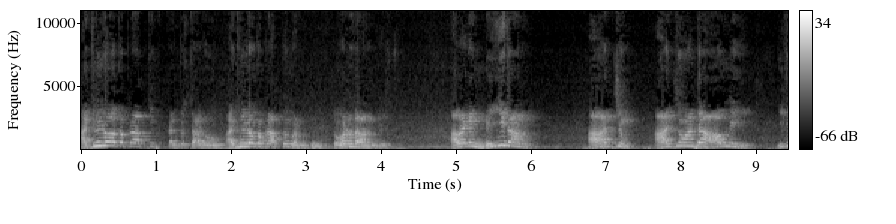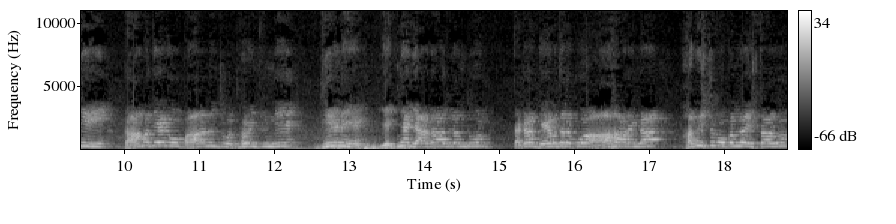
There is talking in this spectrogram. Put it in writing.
అగ్నిలోక ప్రాప్తి కల్పిస్తాడు. అగ్నిలోక ప్రాప్తం కలుగుతుంది. సువర్ణ దానం చేస్తే. అలాగే నెయ్యి దానం. ఆజ్యం. ఆజ్యం అంటే ఆవు నెయ్యి. ఇది కామధేనువు పాల నుంచి ఉద్భవించింది. దీనిని యజ్ఞ యాగాదులందు సకల దేవతలకు ఆహారంగా హవిష్ రూపంలో ఇస్తారు.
